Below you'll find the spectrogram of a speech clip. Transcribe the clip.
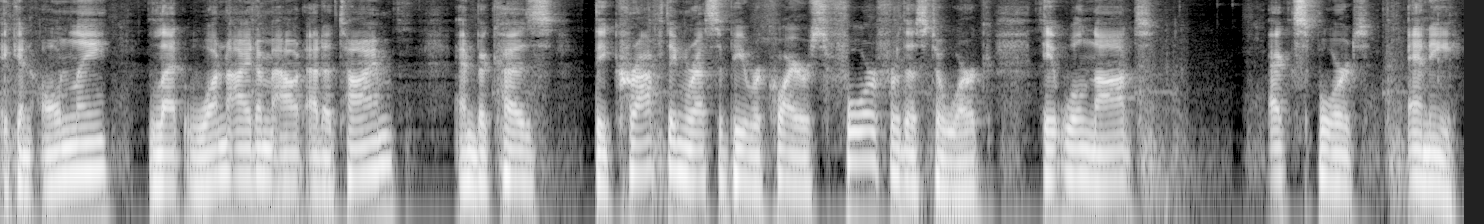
It can only let one item out at a time. And because the crafting recipe requires four for this to work, it will not export any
